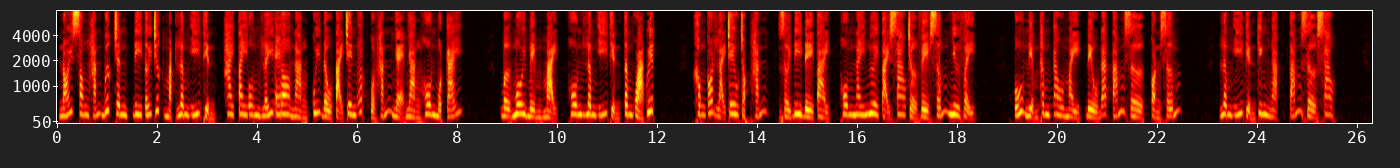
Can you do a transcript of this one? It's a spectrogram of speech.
Nói xong hắn bước chân đi tới trước mặt lâm ý Thiển, hai tay ôm lấy eo nàng cúi đầu tại trên ớt của hắn nhẹ nhàng hôn một cái. Bờ môi mềm mại, hôn lâm ý Thiển tâm quả quyết. Không có lại trêu chọc hắn, rời đi đề tài, hôm nay ngươi tại sao trở về sớm như vậy, Cố niệm thâm cao mày, đều đã 8 giờ, còn sớm. Lâm ý Thiển kinh ngạc, 8 giờ sao?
